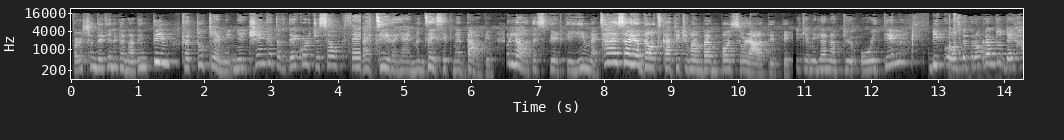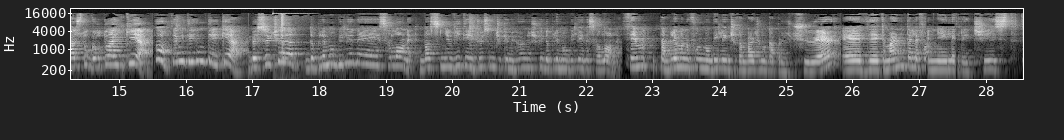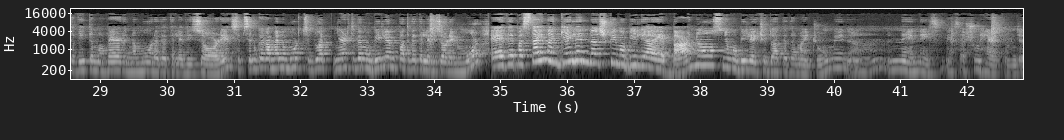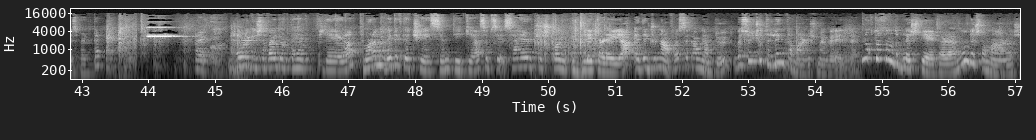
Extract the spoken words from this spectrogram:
Përshëndetje në kanalin tim! Këtu kemi një qenkë të vdekur që sa u kthej nga xhiroja e mëngjesit me babin, u lodhe spirti ime. Ça është ajo doçka aty që ma mban te surrati ti. I kemi lënë aty ujtin. Because the program today is to go to IKEA. Po, kemi të ikim te IKEA. Besoj që do blem mobiljen e sallonit. Mbas një viti e gjysmë që kemi hyrë në shpi do blem mobiljen e sallonit. Them ta blem më në fund mobiljen që kam parë që më ka pëlqyer, edhe të marrim në telefon një elektricist të vijë të më vërë në mur edhe televizorin, sepse nuk e kam vënë në mur që dua një herë të ve mobiljen pa po të ve televizorin në mur. Edhe pastaj na ngelen në shpi mobilja e banjos, një mobilje që dua te dhoma e gjumit. Ne, nejse, nejse, është shumë herët në mëngjes për këtë. Ecco, burri kishte vajtur të hedhë plehrat. Mora me vete këtë qesen te Ikea, sepse sa herë që shkojmë blej të reja, edhe gjynah se kam nja dy, besoj që të lënë ta marrësh me vete. Nuk të thonë të blesh tjetër, e mundesh ta marrësh.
